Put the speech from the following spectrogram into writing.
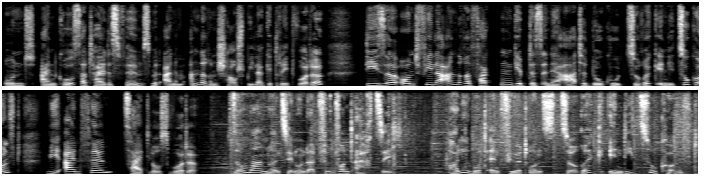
und ein großer Teil des Films mit einem anderen Schauspieler gedreht wurde? Diese und viele andere Fakten gibt es in der Arte-Doku Zurück in die Zukunft, wie ein Film zeitlos wurde. Sommer 1985. Hollywood entführt uns zurück in die Zukunft.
